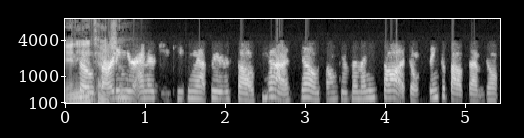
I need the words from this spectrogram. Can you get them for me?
any so attention. guarding your energy, keeping that for yourself. Yeah, no, don't give them any thought. Don't think about them. Don't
